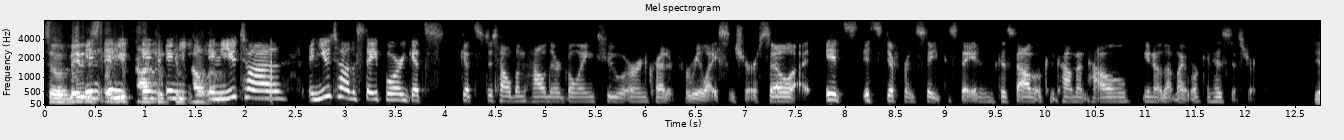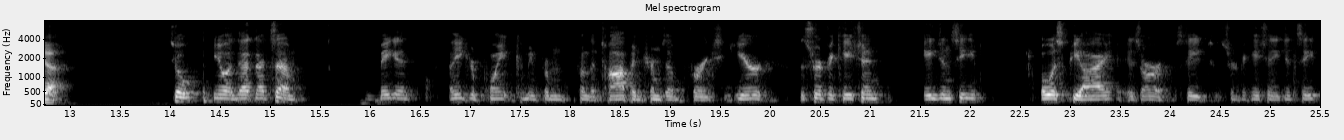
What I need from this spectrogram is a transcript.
so maybe the in, state in, Utah in, can in, compel them. in Utah, in Utah, the state board gets gets to tell them how they're going to earn credit for relicensure. So it's it's different state to state, and Gustavo can comment how you know that might work in his district. Yeah. So you know that that's um, Megan. I think your point coming from from the top in terms of for here the certification agency OSPI is our state certification agency,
